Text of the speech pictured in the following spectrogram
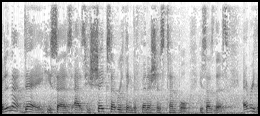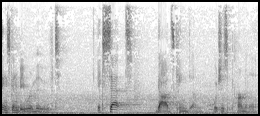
But in that day, he says, as he shakes everything to finish his temple, he says this everything's going to be removed except God's kingdom, which is permanent.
